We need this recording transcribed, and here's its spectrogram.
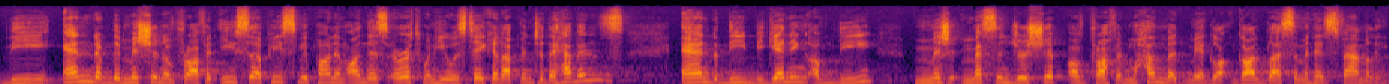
the end of the mission of Prophet Isa, peace be upon him, on this earth when he was taken up into the heavens, and the beginning of the messengership of Prophet Muhammad. May God bless him and his family.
